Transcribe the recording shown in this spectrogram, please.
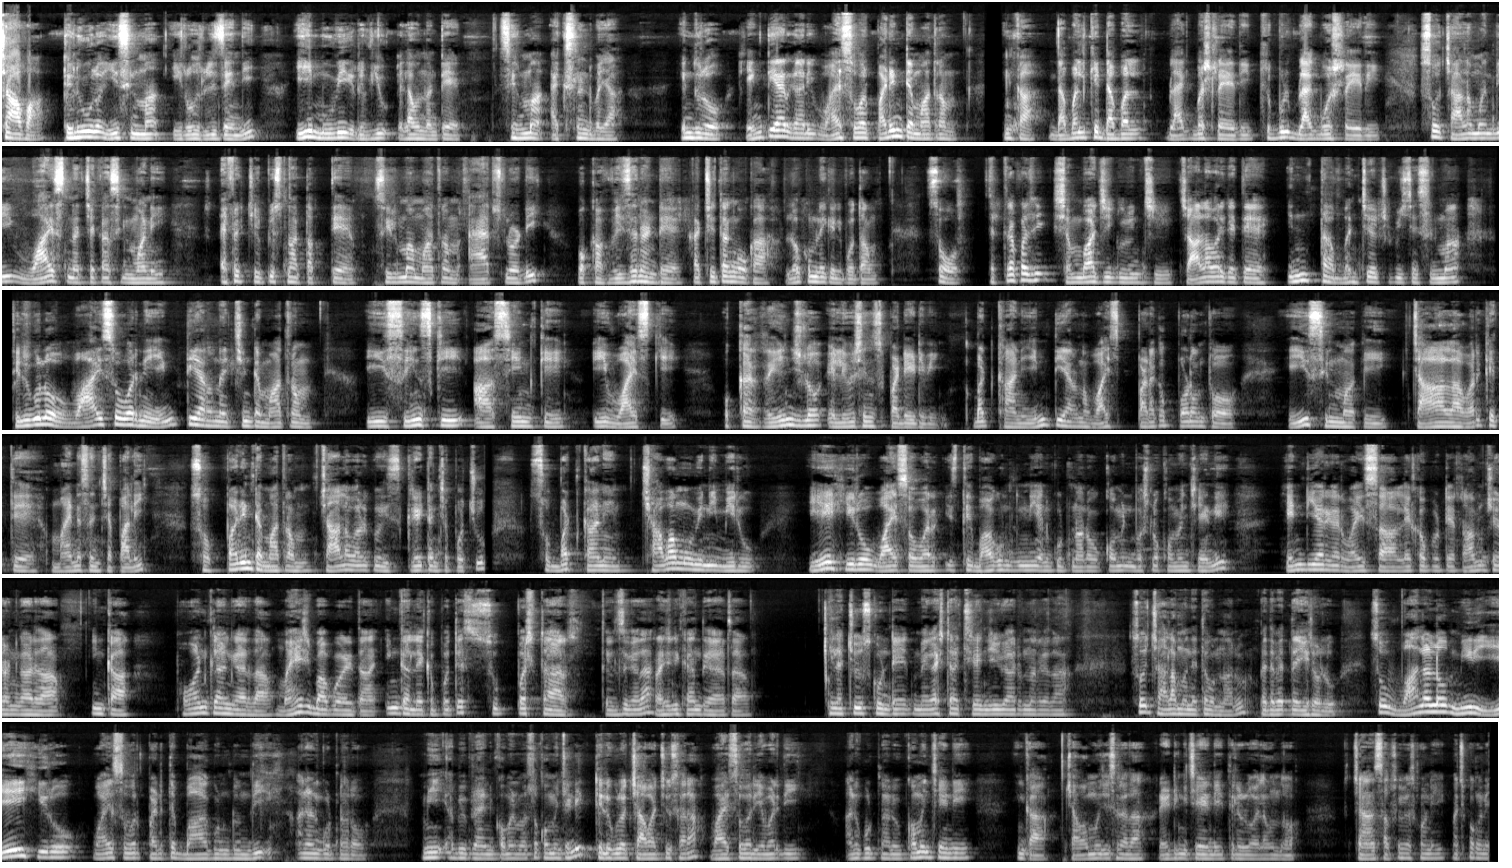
చావా తెలుగులో ఈ సినిమా ఈరోజు రిలీజ్ అయింది. ఈ మూవీ రివ్యూ ఎలా ఉందంటే సినిమా ఎక్సలెంట్ భయ ఇందులో ఎన్టీఆర్ గారి వాయిస్ ఓవర్ పడింటే మాత్రం ఇంకా డబల్కి డబల్ బ్లాక్ బస్టర్ అయ్యేది ట్రిపుల్ బ్లాక్ బస్టర్ అయ్యేది. సో చాలామంది వాయిస్ నచ్చక సినిమాని ఎఫెక్ట్ చేపిస్తున్నారు తప్పితే సినిమా మాత్రం యాప్స్లోటి ఒక విజన్ అంటే ఖచ్చితంగా ఒక లోకంలోకి వెళ్ళిపోతాం. సో ఛత్రపతి శంభాజీ గురించి చాలా వరకు అయితే ఇంత మంచిగా చూపించిన సినిమా తెలుగులో వాయిస్ ఓవర్ని ఎన్టీఆర్ అన్న ఇచ్చింటే మాత్రం ఈ సీన్స్కి ఆ సీన్కి ఈ వాయిస్కి ఒక రేంజ్లో ఎలివేషన్స్ పడేటివి. బట్ కానీ ఎన్టీఆర్ అన్న వాయిస్ పడకపోవడంతో ఈ సినిమాకి చాలా వరకు అయితే మైనస్ అని చెప్పాలి. సో పడింటే మాత్రం చాలా వరకు ఇస్ గ్రేట్ అని చెప్పొచ్చు. సో బట్ కానీ చావా మూవీని మీరు ఏ హీరో వాయిస్ ఓవర్ ఇస్తే బాగుంటుంది అనుకుంటున్నారో కామెంట్ బాక్స్లో కామెంట్ చేయండి. ఎన్టీఆర్ గారి వయసా లేకపోతే రామ్ చరణ్ గారిదా ఇంకా పవన్ కళ్యాణ్ గారిదా మహేష్ బాబు గారిదా ఇంకా లేకపోతే సూపర్ స్టార్ తెలుసు కదా రజనీకాంత్ గారిదా. ఇలా చూసుకుంటే మెగాస్టార్ చిరంజీవి గారు ఉన్నారు కదా. సో చాలామంది అయితే ఉన్నారు పెద్ద పెద్ద హీరోలు. సో వాళ్ళలో మీరు ఏ హీరో వాయిస్ ఓవర్ పడితే బాగుంటుంది అని అనుకుంటున్నారో మీ అభిప్రాయాన్ని కామెంట్ బాక్స్లో కామెంట్ చేయండి. తెలుగులో చావా చూసారా? వాయిస్ ఓవర్ ఎవరిది అనుకుంటున్నారు? కామెంట్ చేయండి. ఇంకా చావా మూవీ కదా రేటింగ్ చేయండి తెలుగులో ఎలా ఉందో. ఛానల్ సబ్స్క్రైబ్ చేసుకోండి మర్చిపోకండి.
